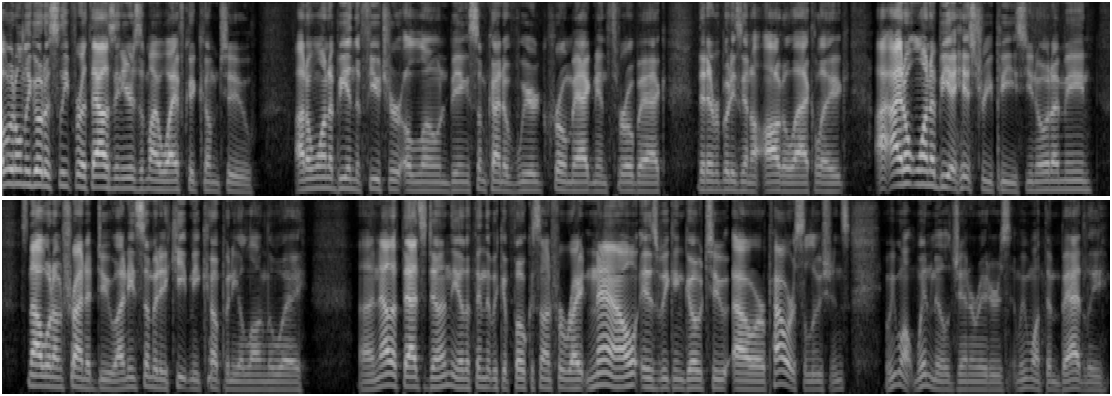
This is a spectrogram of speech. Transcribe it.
would only go to sleep for a thousand years if my wife could come too. I don't want to be in the future alone, being some kind of weird Cro-Magnon throwback that everybody's gonna ogle act like. I, I don't want to be a history piece. You know what I mean? It's not what I'm trying to do. I need somebody to keep me company along the way. Uh, now that that's done, the other thing that we could focus on for right now is we can go to our power solutions. we want windmill generators, and we want them badly.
